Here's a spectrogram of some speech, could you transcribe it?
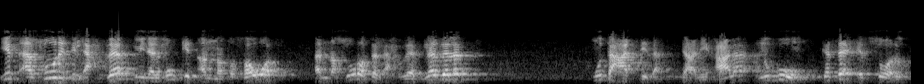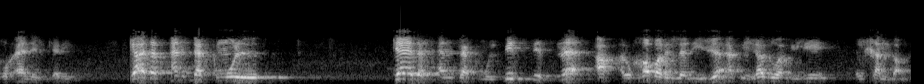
يبقى سورة الأحزاب من الممكن أن نتصور أن سورة الأحزاب نزلت متعددة يعني على نجوم كسائر سور القرآن الكريم. كادت أن تكمل كادت أن تكمل باستثناء الخبر الذي جاء في غزوة الايه الخندق.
